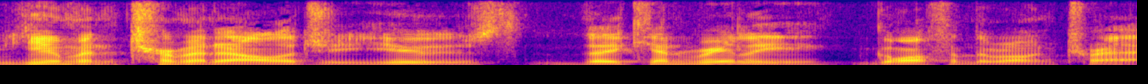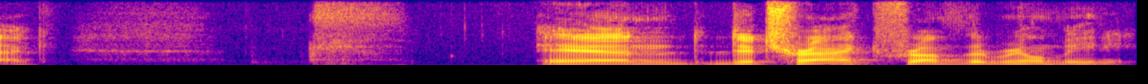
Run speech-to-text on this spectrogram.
human terminology used, they can really go off on the wrong track and detract from the real meaning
